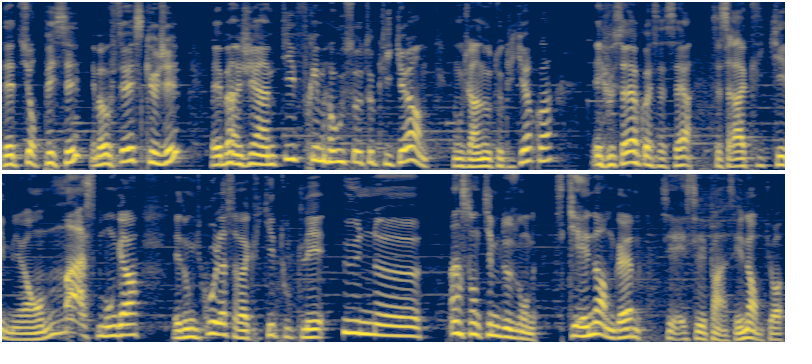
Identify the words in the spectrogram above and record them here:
d'être sur PC, et eh ben vous savez ce que j'ai? Eh ben j'ai un petit FreeMouse autoclicker, donc j'ai un autoclicker quoi, et vous savez à quoi ça sert? Ça sert à cliquer, mais en masse mon gars. Et donc du coup là ça va cliquer toutes les une... Euh, un centième de seconde. Ce qui est énorme quand même. C'est, énorme, tu vois.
